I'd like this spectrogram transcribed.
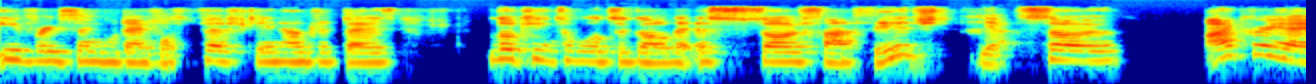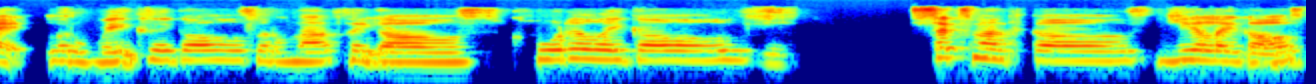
every single day for fifteen hundred days, looking towards a goal that is so far fetched? Yeah. So I create little weekly goals, little monthly Yeah. goals, quarterly goals mm. Yeah. six month goals, yearly mm-hmm. goals,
